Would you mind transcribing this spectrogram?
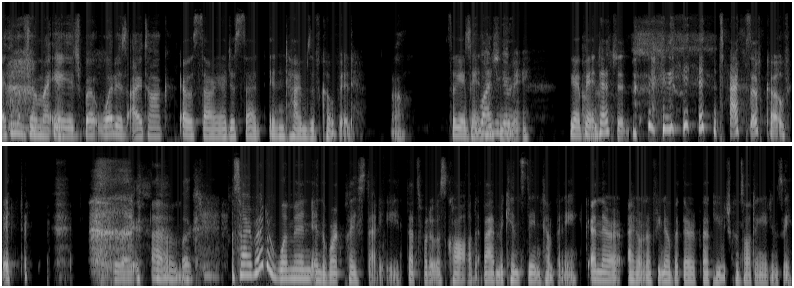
I think I'm showing my age, but what is I talk? oh, sorry, I just said in times of COVID. Oh. So you See, paying why'd you attention to me. You ain't paying Oh. attention. in times of COVID. right. Um, Look. so I read a woman in the workplace study. That's what it was called by McKinsey and Company. And they're, I don't know if you know, but they're a huge consulting agency.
